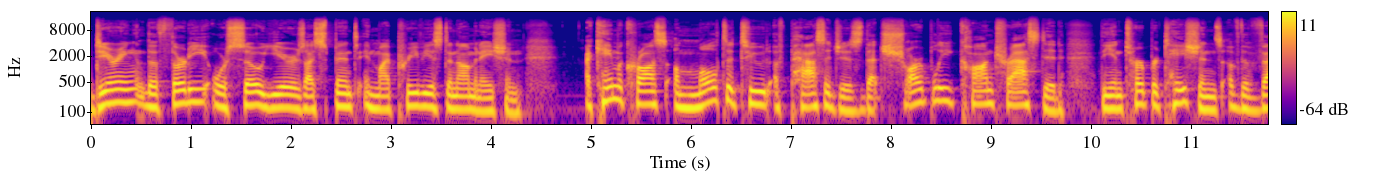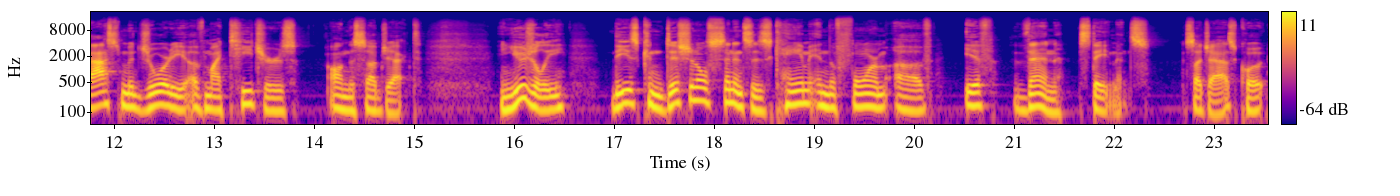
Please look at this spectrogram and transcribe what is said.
during the 30 or so years I spent in my previous denomination, I came across a multitude of passages that sharply contrasted the interpretations of the vast majority of my teachers on the subject. And usually, these conditional sentences came in the form of if then statements, such as, quote,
